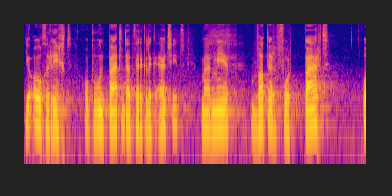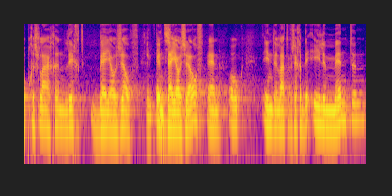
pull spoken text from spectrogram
je ogen richt op hoe een paard er daadwerkelijk uitziet, maar meer wat er voor paard opgeslagen ligt bij jouzelf. En bij jouzelf en ook in de, laten we zeggen, de elementen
